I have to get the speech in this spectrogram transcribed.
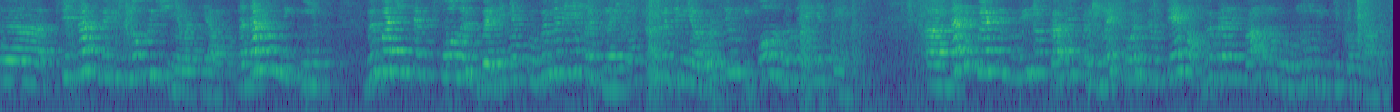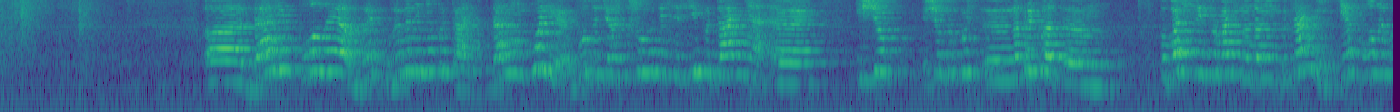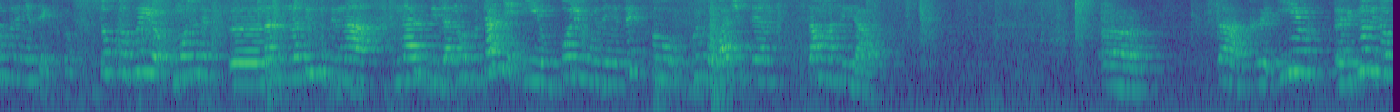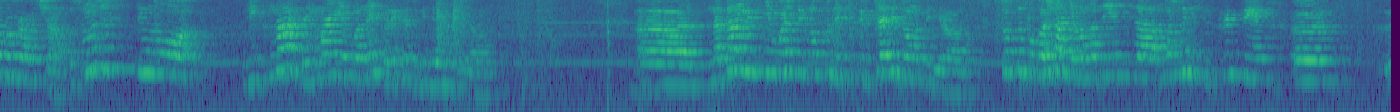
під назвою вікно матеріалу. На даному вікні ви бачите поле введення, виведення предмету, виведення розділу і поле виведення теми. Е, В даних полях відповідно вказують предмет, розділ, тема, вибраних вами на головному вікні програми. Е, Далі поле виведення питань. В даному полі будуть розташовуватися всі питання, е, і щоб, щоб е, наприклад, ем, побачити інформацію на даному питанні, є поле виведення ви можете е, натиснути на назві даного питання і в полі виведення тексту ви побачите сам матеріал. Е, Так, і вікно відеопрогравача. Основну частину вікна займає панель перегляду відеоматеріалу. Е, На даному вікні бачите кнопку для відкриття відеоматеріалу. Тобто по бажанню вам надається можливість відкрити е,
